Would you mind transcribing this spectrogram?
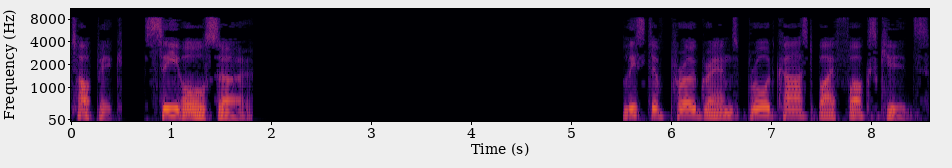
Topic. See also List of programs broadcast by Fox Kids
